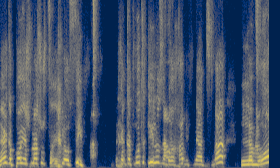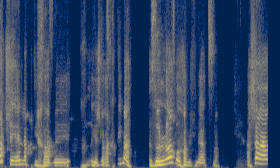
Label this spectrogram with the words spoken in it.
רגע, פה יש משהו שצריך להוסיף. לכן כתבו את זה כאילו זה ברכה בפני עצמה, למרות שאין לה פתיחה ויש לה רק חתימה. אז זו לא ברכה בפני עצמה. עכשיו,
